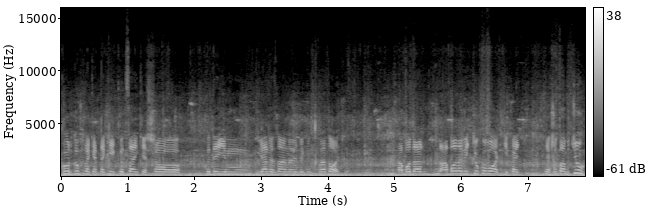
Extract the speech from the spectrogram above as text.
курдуплики такі куценькі, що куди їм, я не знаю навіть яких складати. Або, або навіть тюкувати тікать. Якщо там тюк,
